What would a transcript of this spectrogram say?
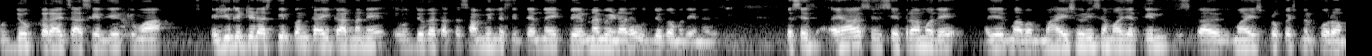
उद्योग करायचा असेल जे किंवा एज्युकेटेड असतील पण काही कारणाने उद्योगात आता सामील नसतील त्यांना एक प्रेरणा मिळणार आहे उद्योगामध्ये येण्याची. तसेच ह्या क्षेत्रामध्ये म्हणजे माहेश्वरी समाजातील महेश प्रोफेशनल फोरम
